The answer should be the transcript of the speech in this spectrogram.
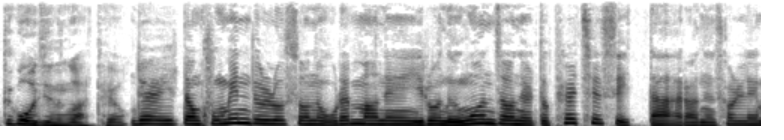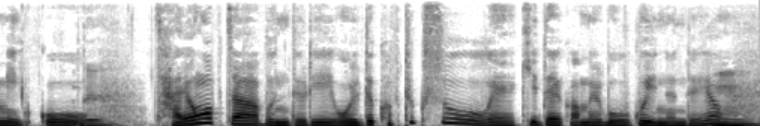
뜨거워지는 것 같아요. 네, 일단 국민들로서는 오랜만에 이런 응원전을 또 펼칠 수 있다라는 설렘이 있고 네. 자영업자분들이 월드컵 특수의 기대감을 모으고 있는데요. 음.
